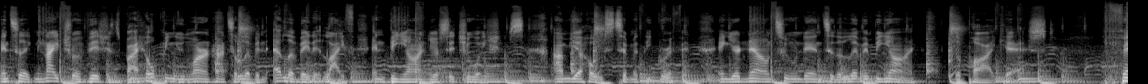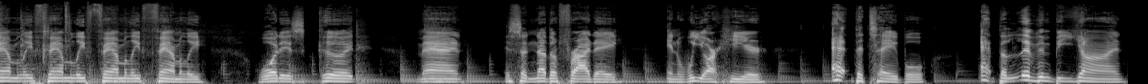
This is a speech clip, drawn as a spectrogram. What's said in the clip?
and to ignite your visions by helping you learn how to live an elevated life and beyond your situations. I'm your host, Timothy Griffin, and you're now tuned in to the Living Beyond, the podcast. Family, family, family, family. What is good? Man, it's another Friday, and we are here at the table at the Living Beyond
